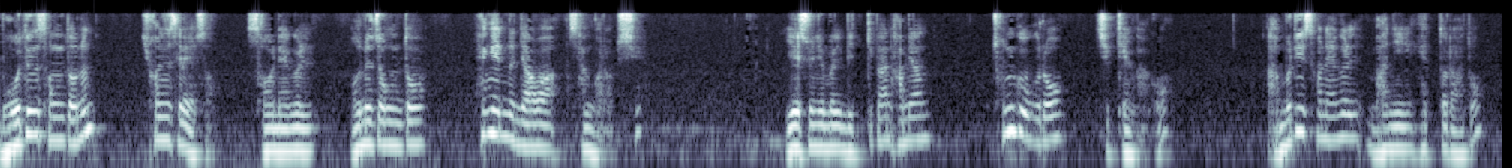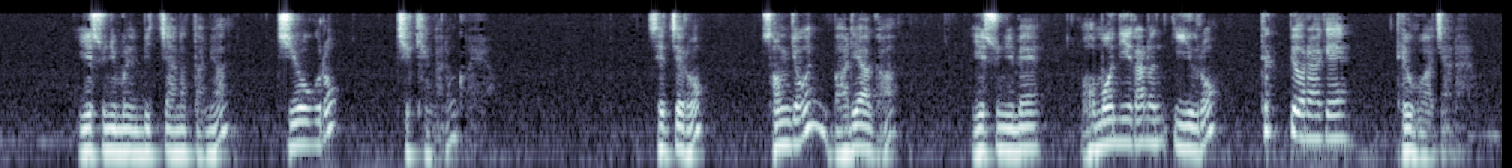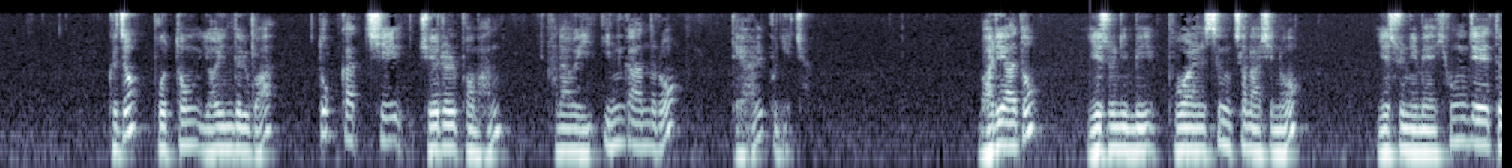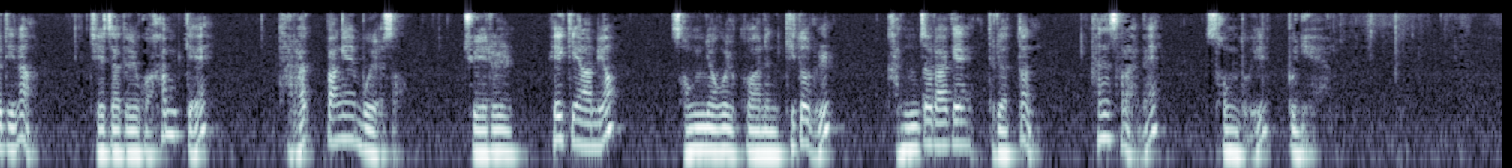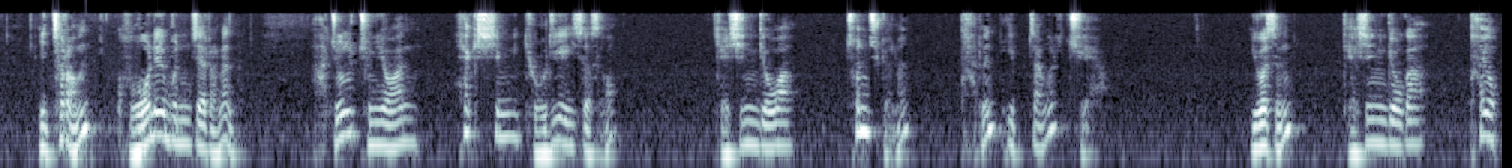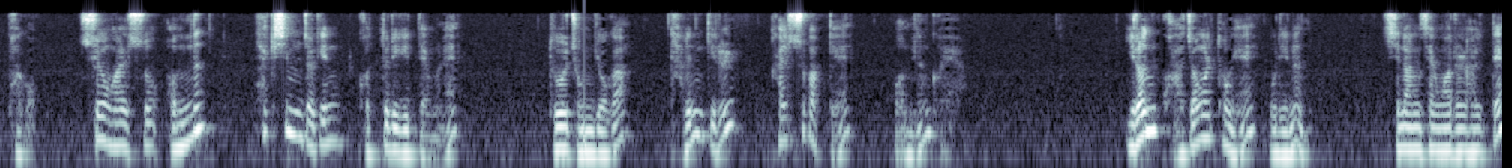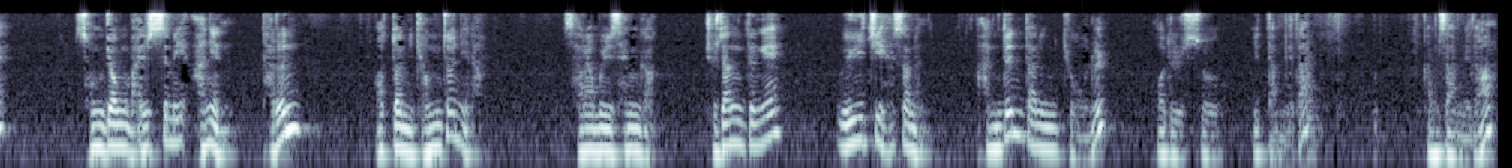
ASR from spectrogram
모든 성도는 현세에서 선행을 어느 정도 행했느냐와 상관없이 예수님을 믿기만 하면 천국으로 직행하고 아무리 선행을 많이 했더라도 예수님을 믿지 않았다면 지옥으로 직행하는 거예요. 셋째로 성경은 마리아가 예수님의 어머니라는 이유로 특별하게 대우하지 않아요. 그저 보통 여인들과 똑같이 죄를 범한 하나의 인간으로 대할 뿐이죠. 마리아도 예수님이 부활 승천하신 후 예수님의 형제들이나 제자들과 함께 다락방에 모여서 죄를 회개하며 성령을 구하는 기도를 간절하게 드렸던 한 사람의 성도일 뿐이에요. 이처럼 구원의 문제라는 아주 중요한 핵심 교리에 있어서 개신교와 천주교는 다른 입장을 취해요. 이것은 개신교가 타협하고 수용할 수 없는 핵심적인 것들이기 때문에 두 종교가 다른 길을 갈 수밖에 없는 거예요. 이런 과정을 통해 우리는 신앙생활을 할 때 성경 말씀이 아닌 다른 어떤 경전이나 사람의 생각, 주장 등에 의지해서는 안 된다는 교훈을 얻을 수 있답니다. 감사합니다.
